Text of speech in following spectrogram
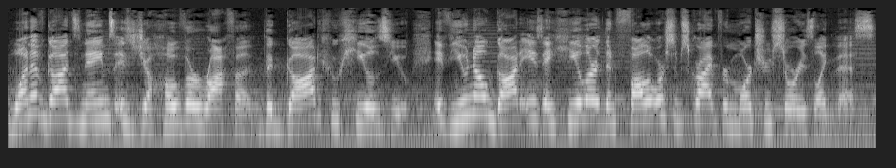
One of God's names is Jehovah Rapha, the God who heals you. If you know God is a healer, then follow or subscribe for more true stories like this.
